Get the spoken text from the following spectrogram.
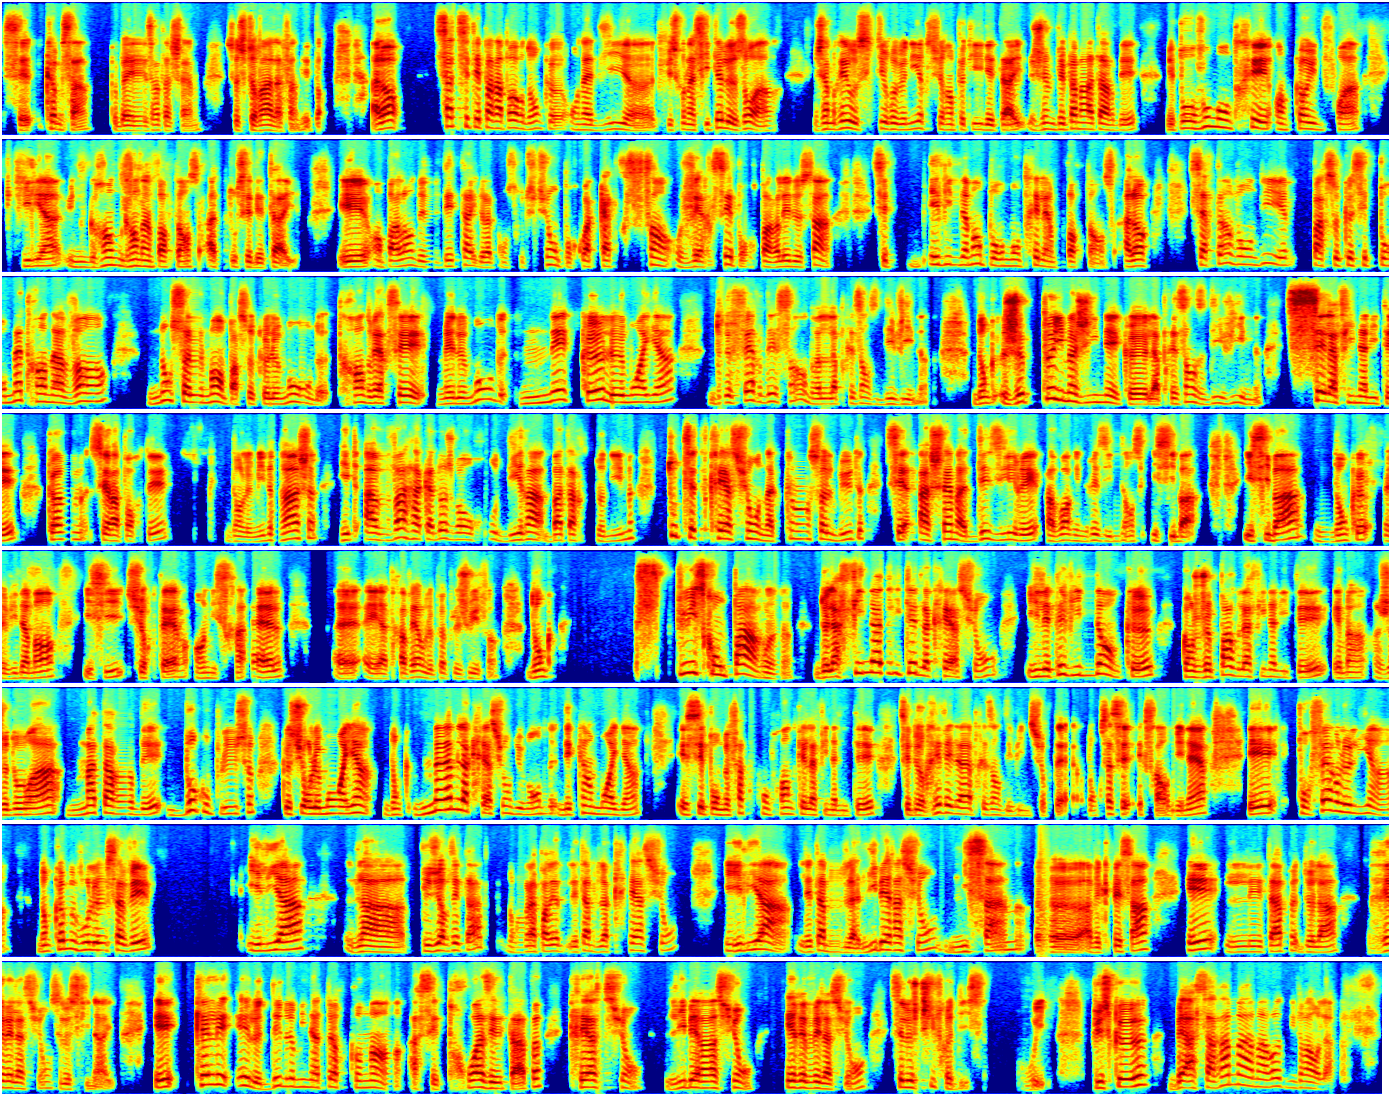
c'est comme ça que Bezrat Hashem, ce sera à la fin des temps. Alors, ça, c'était par rapport, donc, on a dit, euh, puisqu'on a cité le Zohar, J'aimerais aussi revenir sur un petit détail. Je ne vais pas m'attarder, mais pour vous montrer encore une fois qu'il y a une grande, grande importance à tous ces détails. Et en parlant des détails de la construction, pourquoi 400 versets pour parler de ça? C'est évidemment pour montrer l'importance. Alors, certains vont dire, parce que c'est pour mettre en avant non seulement parce que le monde transversé, mais le monde n'est que le moyen de faire descendre la présence divine. Donc, je peux imaginer que la présence divine, c'est la finalité, comme c'est rapporté dans le Midrash, dira toute cette création n'a qu'un seul but, c'est Hachem a désiré avoir une résidence ici-bas. Ici-bas, donc évidemment, ici sur terre, en Israël, euh, et à travers le peuple juif. Donc, puisqu'on parle de la finalité de la création, il est évident que quand je parle de la finalité, eh ben, je dois m'attarder beaucoup plus que sur le moyen. Donc, même la création du monde n'est qu'un moyen, et c'est pour me faire comprendre quelle est la finalité, c'est de révéler la présence divine sur Terre. Donc, ça, c'est extraordinaire. Et pour faire le lien, donc, comme vous le savez, il y a plusieurs étapes. Donc, on a parlé de l'étape de la création. Il y a l'étape de la libération, Nissan euh, avec Pessa, et l'étape de la révélation, c'est le Sinaï. Et quel est le dénominateur commun à ces trois étapes, création, libération et révélation C'est le chiffre 10. Oui, puisque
